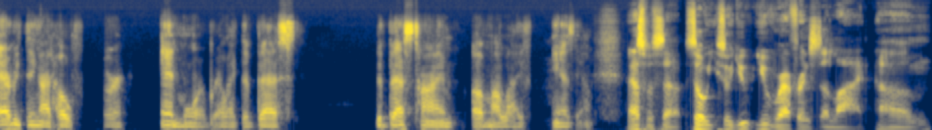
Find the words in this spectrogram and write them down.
everything I'd hoped for and more, bro. Like the best, the best time of my life, hands down. That's what's up. So so you you referenced a lot um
